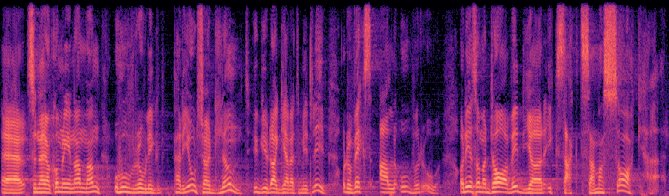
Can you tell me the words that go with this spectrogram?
Eh, så när jag kommer in i en annan orolig period så har jag glömt hur Gud har agerat i mitt liv. Och då väcks all oro. Och det är som att David gör exakt samma sak här.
